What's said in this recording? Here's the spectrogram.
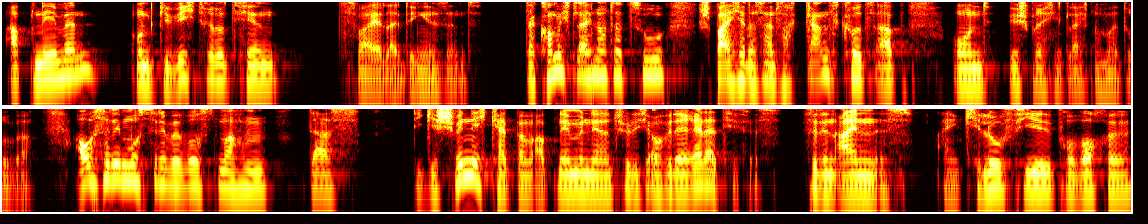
Abnehmen und Gewicht reduzieren zweierlei Dinge sind. Da komme ich gleich noch dazu, speichere das einfach ganz kurz ab und wir sprechen gleich nochmal drüber. Außerdem musst du dir bewusst machen, dass die Geschwindigkeit beim Abnehmen ja natürlich auch wieder relativ ist. Für den einen ist ein Kilo viel pro Woche,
